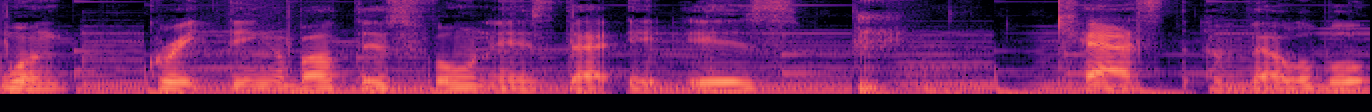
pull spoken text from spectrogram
One great thing about this phone is that it is Cast available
